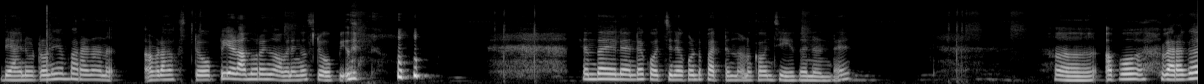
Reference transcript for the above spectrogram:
ധ്യാനോട്ടോട് ഞാൻ പറയണതാണ് അവിടെ സ്റ്റോപ്പ് ചെയ്യടാന്ന് പറയുന്നു. അവനങ്ങ് സ്റ്റോപ്പ് ചെയ്തില്ല. എന്തായാലും എന്റെ കൊച്ചിനെ കൊണ്ട് പറ്റുന്ന ചെയ്തു അവൻ ചെയ്തതിനുണ്ട് അപ്പോൾ വിറക്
